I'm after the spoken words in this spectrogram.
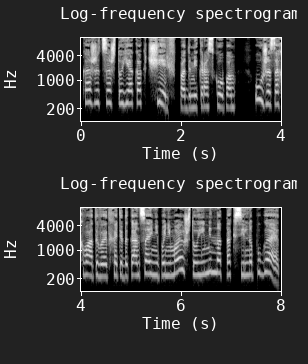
Кажется, что я как червь под микроскопом, Ужас охватывает, хотя до конца и не понимаю, что именно так сильно пугает.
